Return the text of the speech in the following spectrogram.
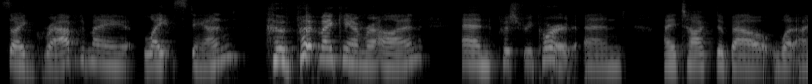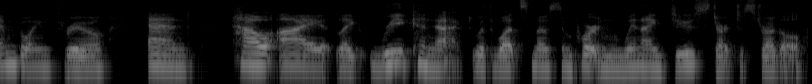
So I grabbed my light stand, put my camera on, and pushed record. And I talked about what I'm going through and how I like reconnect with what's most important when I do start to struggle,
